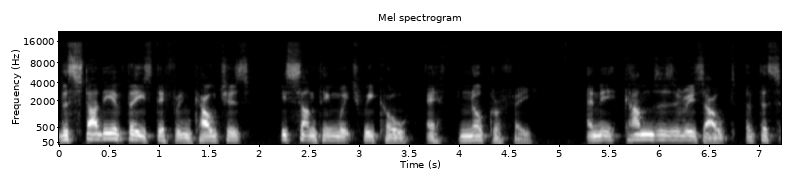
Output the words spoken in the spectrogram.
The study of these differing cultures is something which we call ethnography, and it comes as a result of the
